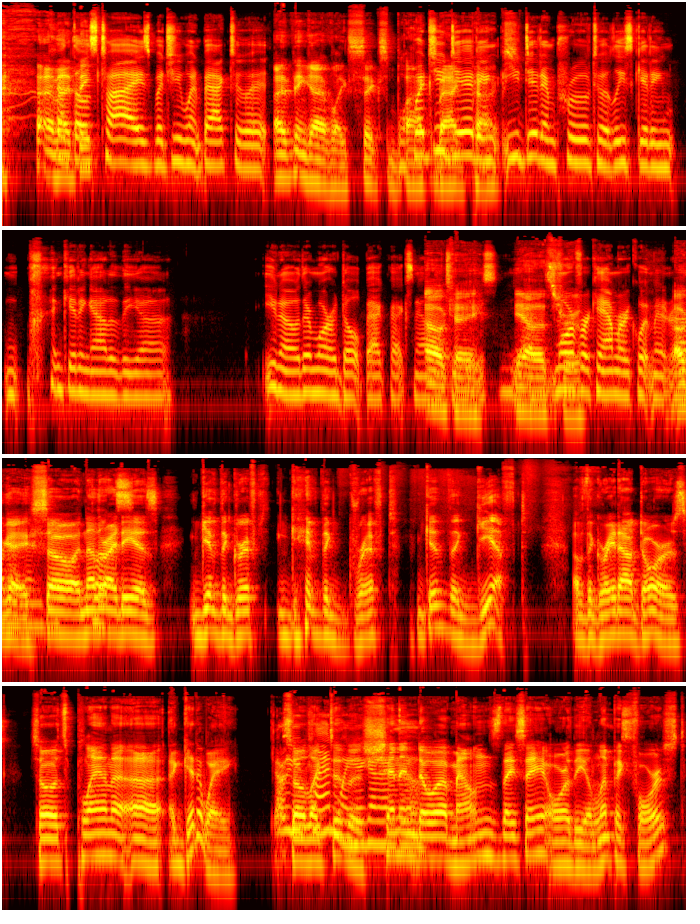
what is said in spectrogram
and cut those think ties, but you went back to it. I think I have like six black. but you did, backpacks. and you did improve to at least getting, getting out of the. uh you know, they're more adult backpacks now. Okay. Yeah, that's more true. for camera equipment. Okay, so another books. idea is give the grift, give the grift, give the gift of the great outdoors. So it's plan a, a, getaway. Oh, so like to the. Shenandoah Mountains, they say, or the Olympic Forest.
